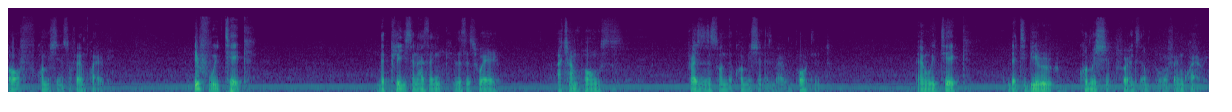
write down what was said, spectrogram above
of commissions of inquiry. If we take the police, and I think this is where Acheampong's presence on the commission is very important. And we take the Tibiru Commission, for example, of inquiry,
